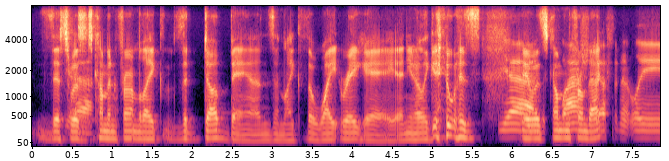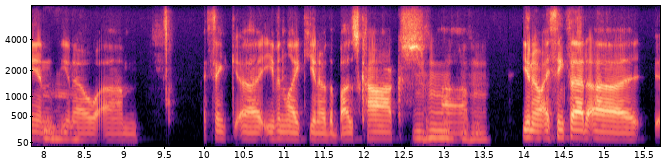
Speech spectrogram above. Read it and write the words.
this Yeah. was coming from like the dub bands and like the white reggae and you know, like it was yeah, It was coming from that- definitely, and you Mhm. know, um, I think uh, even like you know the Buzzcocks. Mhm, um, mhm. You know, I think that uh, uh,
